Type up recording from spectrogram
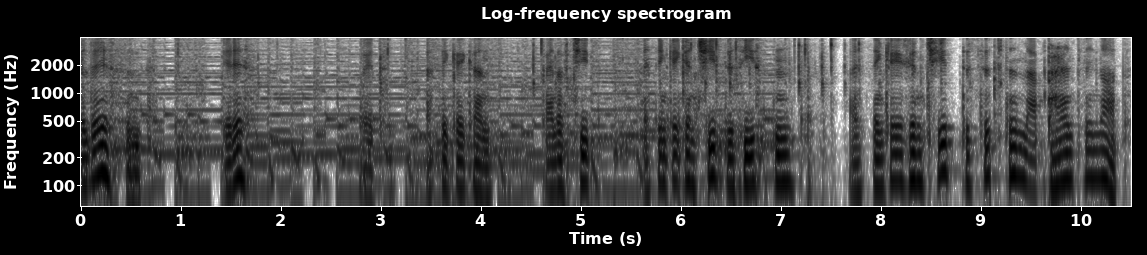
it isn't. It is. Wait, I think I can kind of cheat. I think I can cheat this system. I think I can cheat this system, apparently not.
